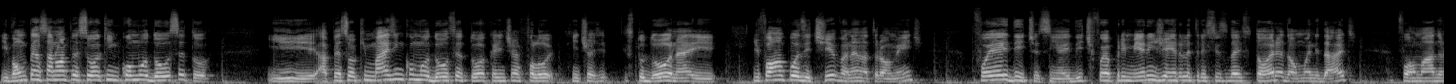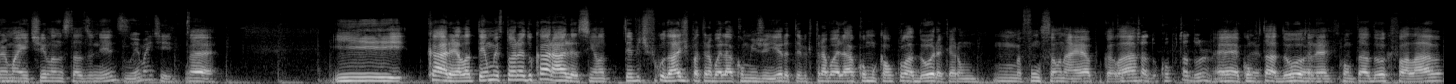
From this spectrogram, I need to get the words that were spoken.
E vamos pensar numa pessoa que incomodou o setor. E a pessoa que mais incomodou o setor, que a gente já falou, que a gente já estudou, né? E de forma positiva, né, naturalmente, foi a Edith, assim. A Edith foi a primeira engenheira eletricista da história da humanidade, formada no MIT lá nos Estados Unidos. Do MIT. É. E, cara, ela tem uma história do caralho, assim. Ela teve dificuldade para trabalhar como engenheira, teve que trabalhar como calculadora, que era um- uma função na época lá. Computador, computador, né? É, computador, né? Computador que falava.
